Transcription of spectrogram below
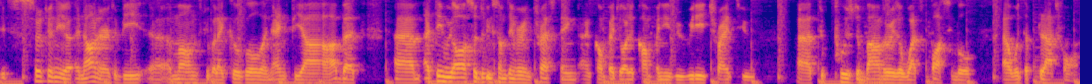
It's certainly an honor to be uh, among people like Google and NPR, but um, I think we're also doing something very interesting. And compared to other companies, we really try to uh, to push the boundaries of what's possible uh, with the platform.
